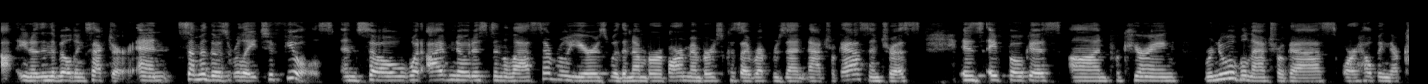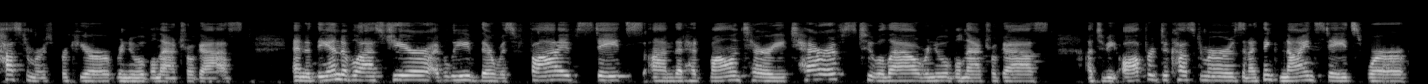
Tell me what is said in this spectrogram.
uh, you know, in the building sector, and some of those relate to fuels. And so, what I've noticed in the last several years with a number of our members, because I represent natural gas interests, is a focus on procuring renewable natural gas or helping their customers procure renewable natural gas. And at the end of last year, I believe there was five states um, that had voluntary tariffs to allow renewable natural gas uh, to be offered to customers, and I think nine states were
